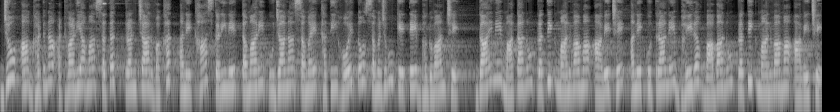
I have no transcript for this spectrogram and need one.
જો આ ઘટના અઠવાડિયામાં સતત ત્રણ ચાર વખત અને ખાસ કરીને તમારી પૂજાના સમયે થતી હોય તો સમજવું કે તે ભગવાન છે. ગાયને માતાનું પ્રતીક માનવામાં આવે છે અને કૂતરાને ભૈરવ બાબાનું પ્રતીક માનવામાં આવે છે.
